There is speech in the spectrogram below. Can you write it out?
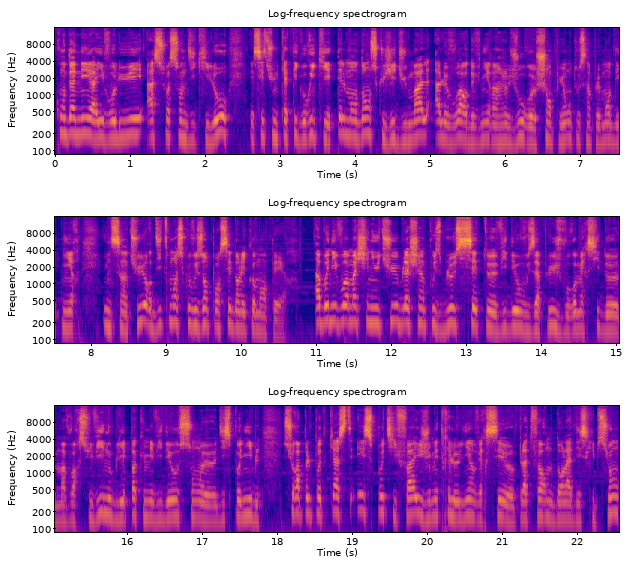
condamné à évoluer à 70 kg, et c'est une catégorie qui est tellement dense que j'ai du mal à le voir devenir un jour champion, tout simplement détenir une ceinture. Dites-moi ce que vous en pensez dans les commentaires Abonnez-vous à ma chaîne YouTube, lâchez un pouce bleu si cette euh, vidéo vous a plu, je vous remercie de m'avoir suivi. N'oubliez pas que mes vidéos sont euh, disponibles sur Apple Podcast et Spotify, je mettrai le lien vers ces euh, plateformes dans la description.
